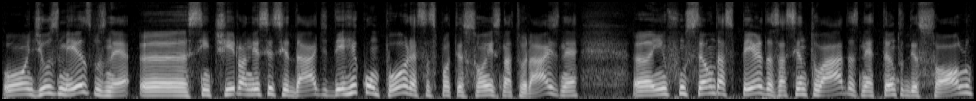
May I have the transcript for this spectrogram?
onde os mesmos né, uh, sentiram a necessidade de recompor essas proteções naturais, né, uh, em função das perdas acentuadas, né, tanto de solo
